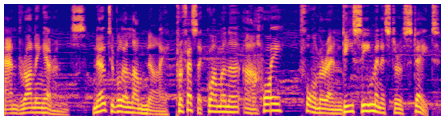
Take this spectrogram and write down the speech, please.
and running errands. Notable alumni Professor Kwamena Ahwoi, former NDC Minister of State,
